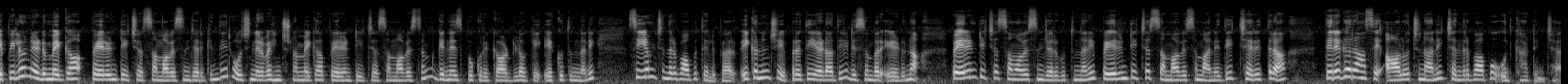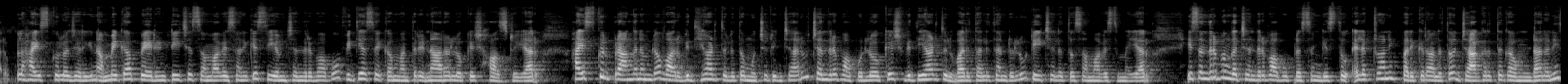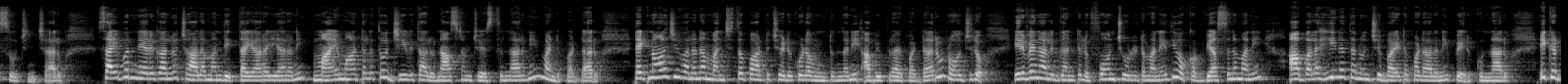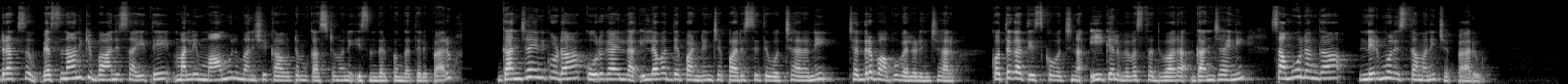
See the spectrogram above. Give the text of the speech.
ఏపీలో నేడు mega parent teacher సమావేశం జరిగింది. రోజు నిర్వహించిన మెగా పేరెంట్ టీచర్ సమావేశం గిన్నెస్ బుక్ రికార్డులోకి ఎక్కుతుందని సీఎం చంద్రబాబు తెలిపారు. ఇక నుంచి ప్రతి ఏడాది డిసెంబర్ ఏడున పేరెంట్ టీచర్ సమావేశం జరుగుతుందని పేరెంట్ టీచర్ సమావేశం అనేది చరిత్ర తిరగరాసే ఆలోచన అని చంద్రబాబు ఉద్ఘాటించారు. హై స్కూల్లో జరిగిన మెగా పేరెంట్ టీచర్ సమావేశానికి సీఎం చంద్రబాబు విద్యాశాఖ మంత్రి నారా లోకేష్ హాజరయ్యారు. హై స్కూల్ ప్రాంగణంలో వారు విద్యార్థులతో ముచ్చటించారు. చంద్రబాబు లోకేష్ విద్యార్థులు వారి తల్లిదండ్రులు టీచర్లతో సమావేశమయ్యారు. ఈ సందర్భంగా చంద్రబాబు ప్రసంగిస్తూ ఎలక్ట్రానిక్ పరికరాలతో జాగ్రత్తగా ఉండాలని సూచించారు. సైబర్ నేరగాళ్ళు చాలా మంది తయారయ్యారని మాయమాటలతో జీవితాలు నాశనం చేస్తున్నారని మండిపడ్డారు. టెక్నాలజీ వలన మంచితో పాటు చెడు కూడా ఉంటుందని అభిప్రాయపడ్డారు. రోజులో ఇరవై నాలుగు గంటలు ఫోన్ చూడటం అనేది ఒక వ్యసనమని ఆ బలహీనత నుంచి బయటపడాలని పేర్కొన్నారు. ఇక డ్రగ్స్ వ్యసనానికి బానిస అయితే మళ్ళీ మామూలు మనిషి కావటం కష్టమని ఈ సందర్భంగా తెలిపారు. గంజాయిని కూడా కూరగాయల ఇళ్ళ వద్ద పండించే పరిస్థితి వచ్చారని చంద్రబాబు వెల్లడించారు. కొత్తగా తీసుకువచ్చిన ఈగల్ వ్యవస్థ ద్వారా గంజాయిని సమూలంగా నిర్మూలిస్తామని చెప్పారు.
